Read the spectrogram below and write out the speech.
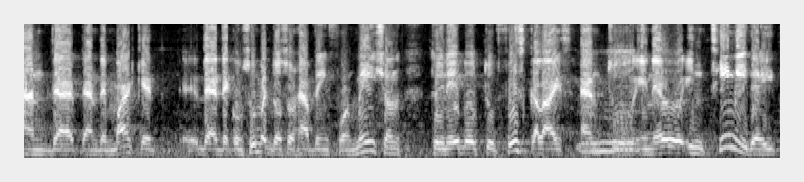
and that and the market, uh, the, the consumer doesn't have the information to enable to fiscalize and to enable intimidate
